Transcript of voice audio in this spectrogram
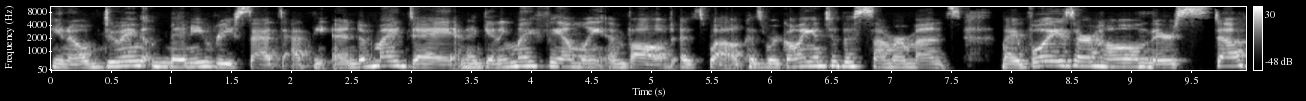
you know, doing mini resets at the end of my day and getting my family involved as well. Cause we're going into the summer months. My boys are home. There's stuff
